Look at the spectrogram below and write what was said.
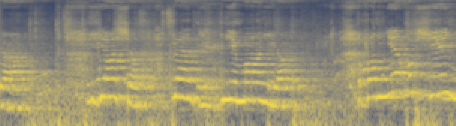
мироздания. Я сейчас в центре внимания. Во мне вообще нету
